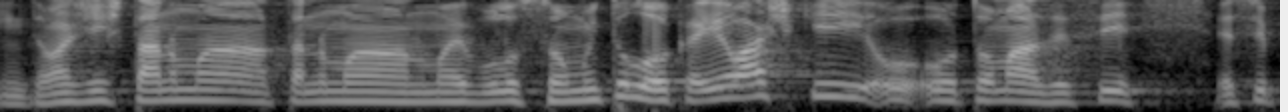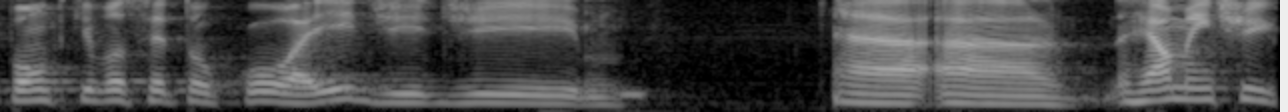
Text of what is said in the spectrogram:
Então a gente está numa, tá numa, numa evolução muito louca. E eu acho que, ô, ô, Tomás, esse, esse ponto que você tocou aí de. de uh, uh, realmente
